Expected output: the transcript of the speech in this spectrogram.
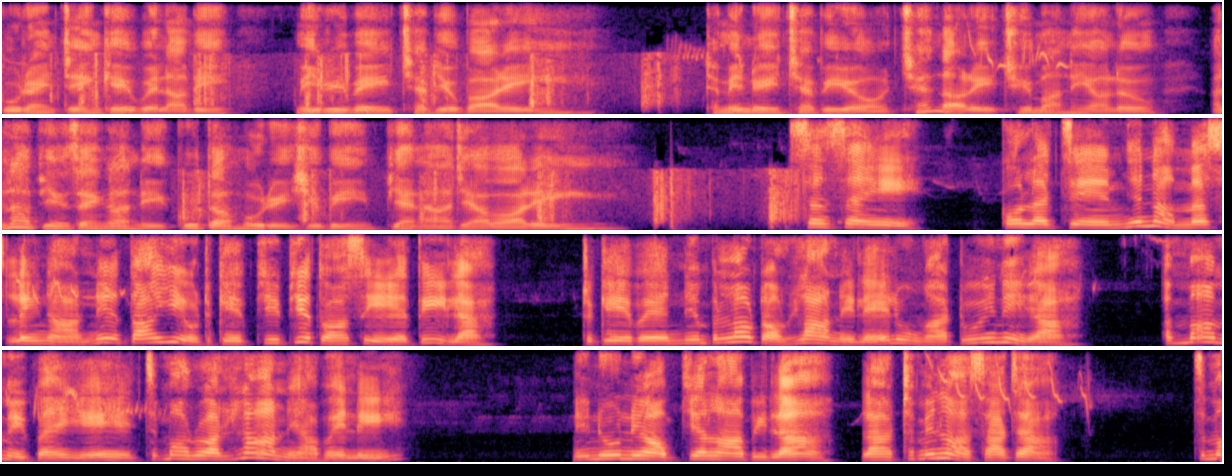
ကိုယ်တိုင်တင်ငယ်ဝယ်လာပြီး မိရီပိန်ချက်ပြုတ်ပါတယ်။ထမင်းတွေချက်ပြီးတော့ချမ်းသာတွေချွေးမနှစ်ယောက်လုံးအလှပြင်ဆိုင်ကနေကုသမှုတွေယူပြီးပြန်လာကြပါတယ်ဆန်ဆန်ရေကောလာဂျင်မျက်နှာမတ်လိမ့်တာနင့်အသားရည်ကိုတကယ်ပြည့်ပြည့်သွားစေရသိလားတကယ်ပဲနင်ဘလောက်တောင်လှနေလဲလို့ငါတွေးနေတာအမအမေပန်းရဲ့ကျမတို့ကလှနေရပဲလေနင်တို့နှစ်ယောက်ပြန်လာပြီလားလာထမင်းလာစားကြကျမ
